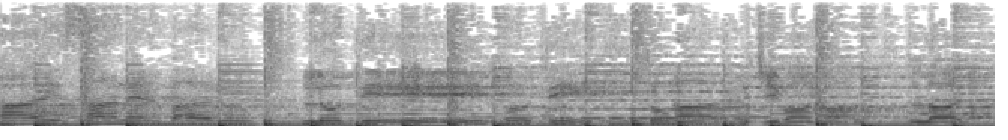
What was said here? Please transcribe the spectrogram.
ঠাই বাৰু লতি ঘটি তোমাৰ জীৱনত লয়।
